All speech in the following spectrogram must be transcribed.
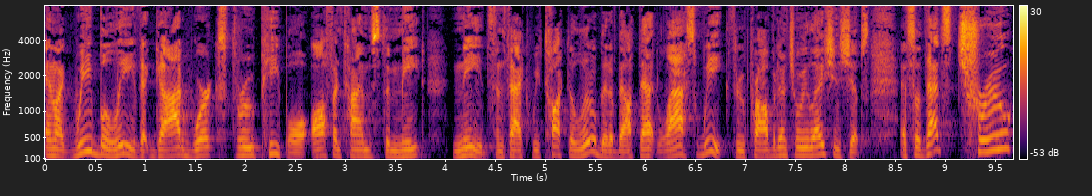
And like we believe that God works through people oftentimes to meet needs. In fact, we talked a little bit about that last week through providential relationships. And so that's true,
